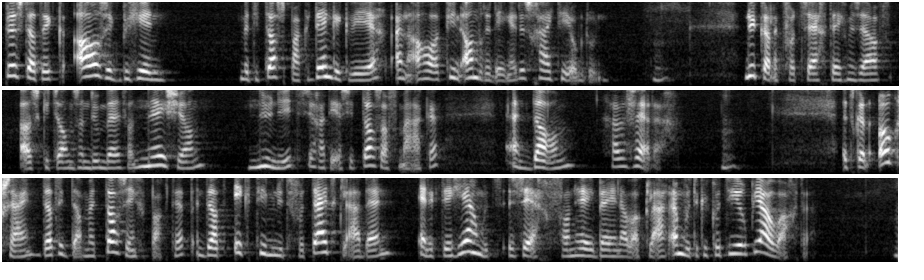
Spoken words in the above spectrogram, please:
Plus dat ik, als ik begin met die tas pakken, denk ik weer aan alle tien andere dingen. Dus ga ik die ook doen. Hm. Nu kan ik voor het zeggen tegen mezelf, als ik iets anders aan het doen ben, van nee Jan, nu niet. Je gaat eerst je tas afmaken en dan gaan we verder. Hm. Het kan ook zijn dat ik dan mijn tas ingepakt heb en dat ik tien minuten voor tijd klaar ben en ik tegen jou moet zeggen van, hé, hey, ben je nou wel klaar? En moet ik een kwartier op jou wachten? Hm.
